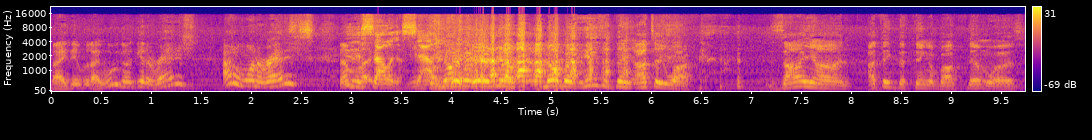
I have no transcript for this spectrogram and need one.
Like they were like, "What we gonna get a radish? I don't want a radish." You just sound like a salad. No, but, no, no, but here's the thing. I'll tell you why. Zion, I think the thing about them was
